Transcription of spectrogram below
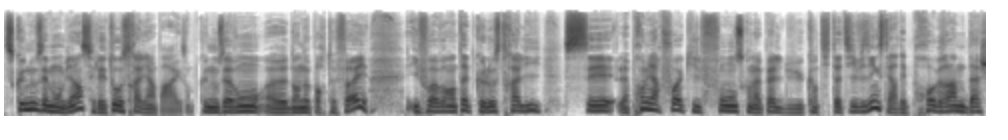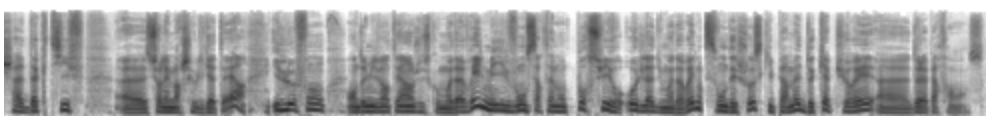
ce que nous aimons bien, c'est les taux australiens, par exemple, que nous avons euh, dans nos portefeuilles. Il faut avoir en tête que l'Australie, c'est la première fois qu'ils font ce qu'on appelle du quantitative easing, c'est-à-dire des programmes d'achat d'actifs euh, sur les marchés obligataires. Ils le font en 2021 jusqu'au mois d'avril, mais ils vont certainement poursuivre au-delà du mois d'avril. Ce sont des choses qui permettent de capturer euh, de la performance.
